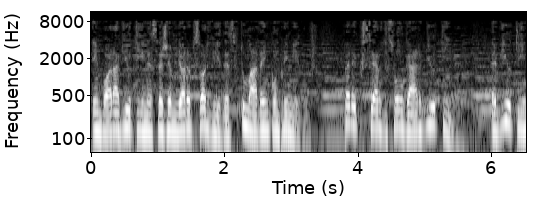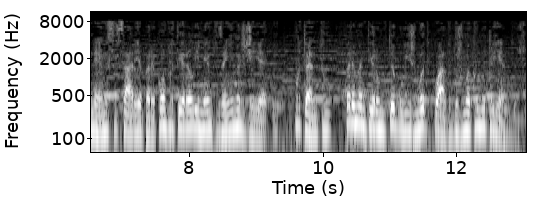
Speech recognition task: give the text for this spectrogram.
Embora a biotina seja melhor absorvida se tomada em comprimidos. Para que serve solgar biotina? A biotina é necessária para converter alimentos em energia e, portanto, para manter o metabolismo adequado dos macronutrientes.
